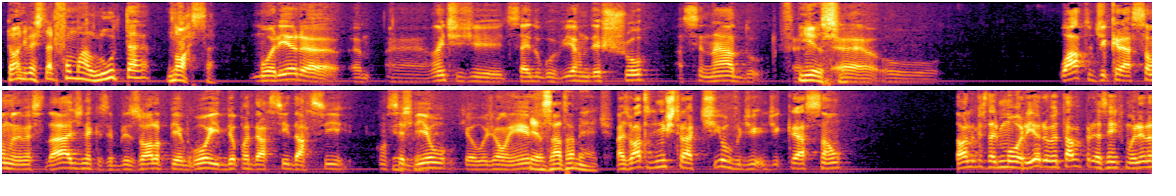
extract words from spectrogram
Então a universidade foi uma luta nossa. Moreira, antes de, sair do governo, deixou assinado Isso. É, o, o, ato de criação da universidade, né? Quer dizer, Brizola pegou e deu para Darcy, Darcy concebeu, Isso. que hoje é o ENF. Exatamente. Mas o ato administrativo de, de criação da Universidade de Moreira, eu estava presente, Moreira,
